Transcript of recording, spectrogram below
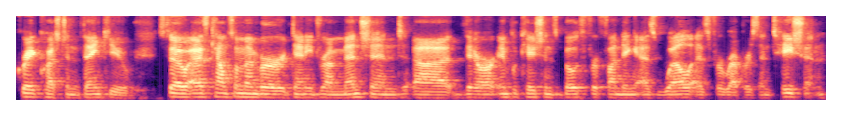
Great question. Thank you. So, as Council Member Danny Dromm mentioned, uh, there are implications both for funding as well as for representation.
